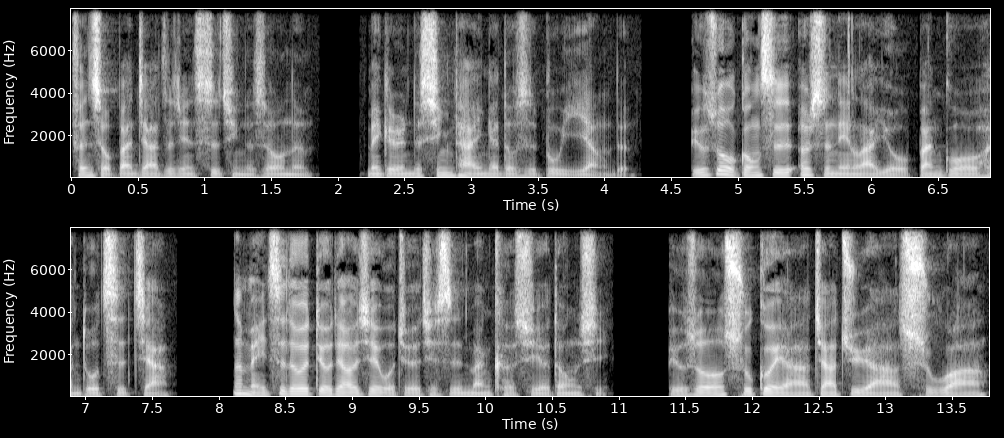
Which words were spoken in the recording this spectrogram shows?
分手搬家这件事情的时候呢，每个人的心态应该都是不一样的。比如说我公司二十年来有搬过很多次家，那每一次都会丢掉一些我觉得其实蛮可惜的东西，比如说书柜啊、家具啊、书啊，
